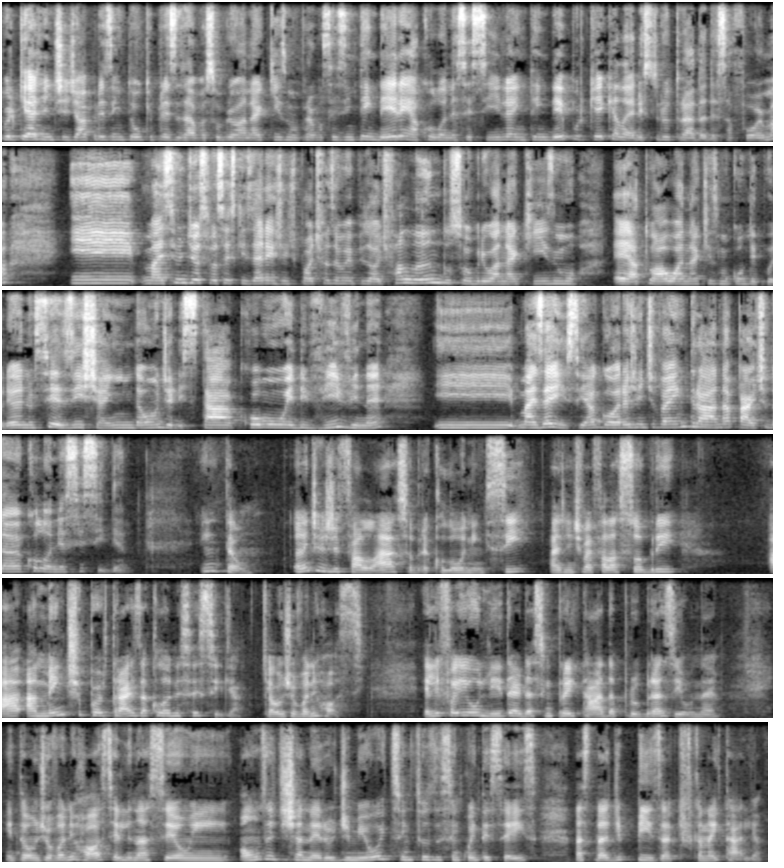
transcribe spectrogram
porque a gente já apresentou o que precisava sobre o anarquismo para vocês entenderem a colônia Cecília, entender por que, que ela era estruturada dessa forma. E, mas se um dia, se vocês quiserem, a gente pode fazer um episódio falando sobre o anarquismo é, atual, o anarquismo contemporâneo, se existe ainda, onde ele está, como ele vive, né? E, mas é isso, e agora a gente vai entrar na parte da colônia Sicília. Então, antes de falar sobre a colônia em si, a gente vai falar sobre a, a mente por trás da colônia Cecília, que é o Giovanni Rossi. Ele foi o líder dessa empreitada para o Brasil, né? Então, Giovanni Rossi, ele nasceu em 11 de janeiro de 1856, na cidade de Pisa, que fica na Itália.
